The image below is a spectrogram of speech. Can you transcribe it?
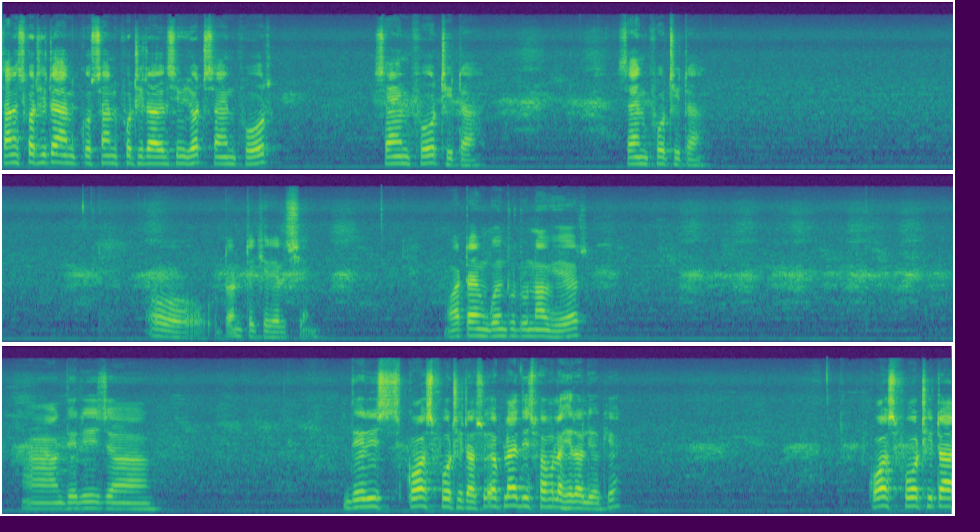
sin square theta and cosine 4 theta lcm is what sin 4 sin 4 theta sin 4 theta oh don't take here LCM what I am going to do now here uh, there is uh, there is cos 4 theta so apply this formula here only okay cos 4 theta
